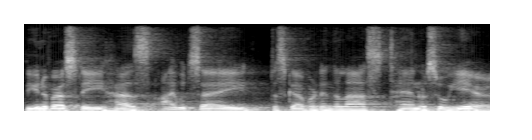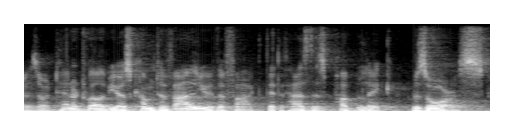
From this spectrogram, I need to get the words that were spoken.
The university has, I would say, discovered in the last 10 or so years, or 10 or 12 years, come to value the fact that it has this public resource.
